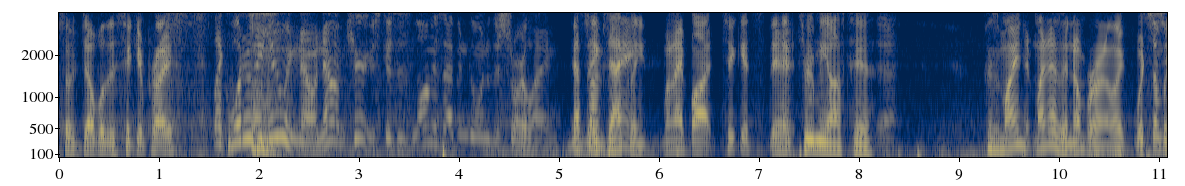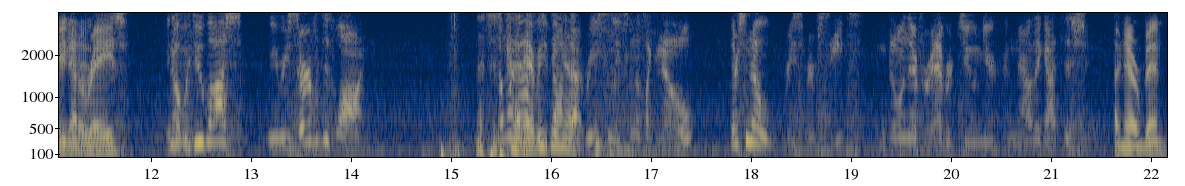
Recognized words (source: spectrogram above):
So double the ticket price. Like, what are they doing now? Now I'm curious because as long as I've been going to the shoreline, That's what Exactly. I'm saying. When I bought tickets, they It threw me off too. yeah, because mine mine has a number on it, like which somebody seat got it a is. raise. You know what we do, boss? We reserve the lawn. Let's just Someone cut asked everything me about up. that recently. It's gonna like, no, there's no reserve seats. Been going there forever, Junior, and now they got this shit. I've never been.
